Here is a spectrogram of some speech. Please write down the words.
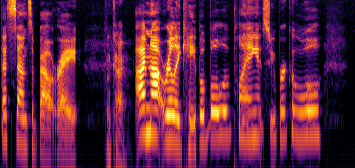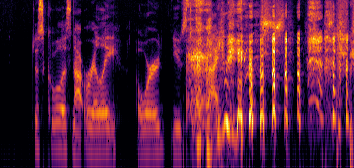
That sounds about right. Okay. I'm not really capable of playing it super cool. Just cool is not really a word used to define me.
